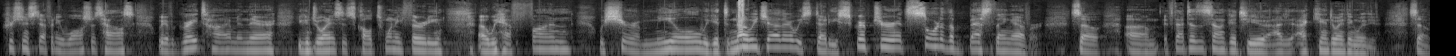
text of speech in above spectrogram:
Christian Stephanie Walsh's house. We have a great time in there. You can join us. It's called 2030. Uh, we have fun. We share a meal. We get to know each other. We study scripture. It's sort of the best thing ever. So, um, if that doesn't sound good to you, I, I, can't do anything with you. So,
